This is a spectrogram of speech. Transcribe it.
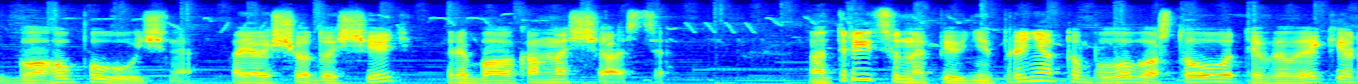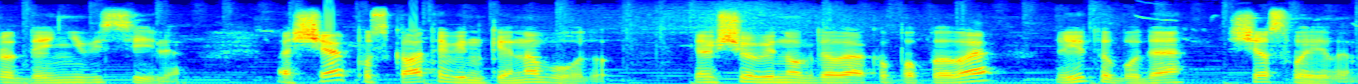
і благополучне, а якщо дощить, рибалкам на щастя. На трійцю на півдні прийнято було влаштовувати великі родинні весілля, а ще пускати вінки на воду. Якщо вінок далеко попливе, літо буде щасливим.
